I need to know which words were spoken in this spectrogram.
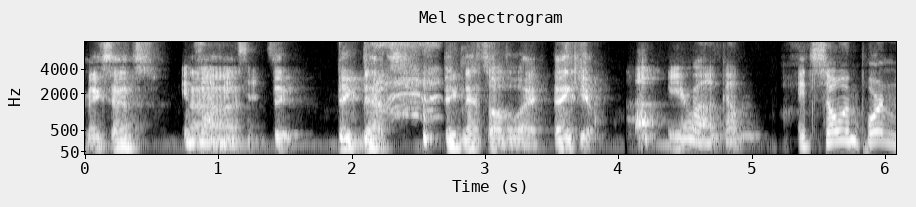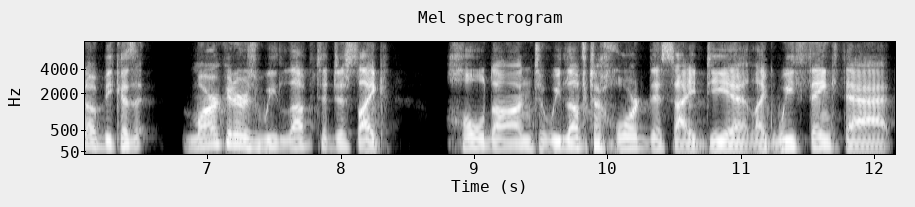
Makes sense. If that uh, makes sense. Big, big nets, big nets all the way. Thank you. You're welcome. It's so important though, because marketers, we love to just like hold on to we love to hoard this idea like we think that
